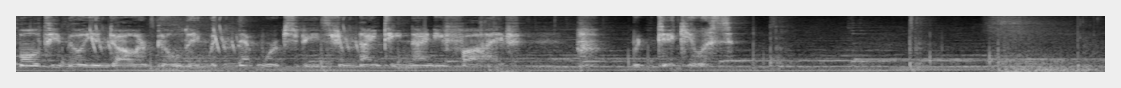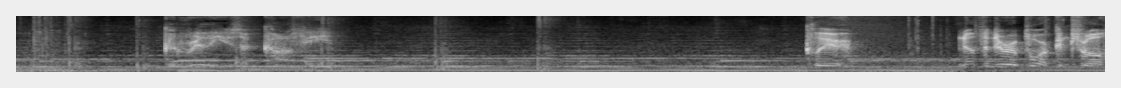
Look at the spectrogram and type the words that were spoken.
Multi-million dollar building with network speeds from 1995. Ridiculous. Could really use a coffee. Clear. Nothing to report, Control.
